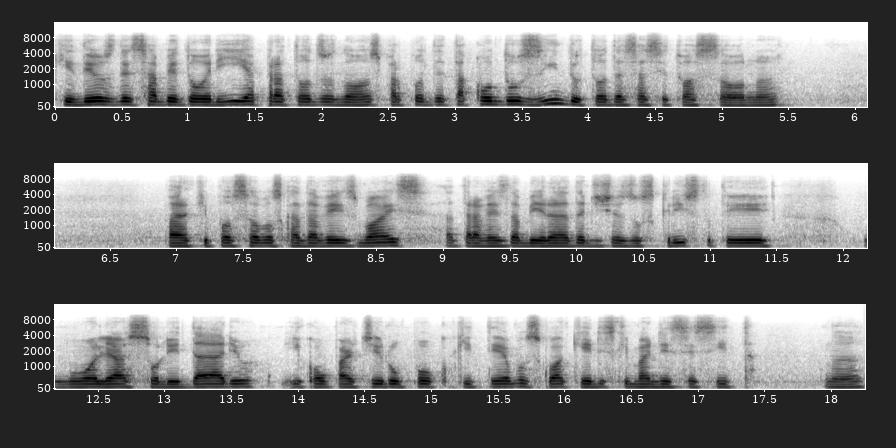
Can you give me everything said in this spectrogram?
Que Deus dê sabedoria para todos nós, para poder estar tá conduzindo toda essa situação, né? Para que possamos cada vez mais, através da mirada de Jesus Cristo, ter um olhar solidário e compartilhar um pouco que temos com aqueles que mais necessitam, né?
